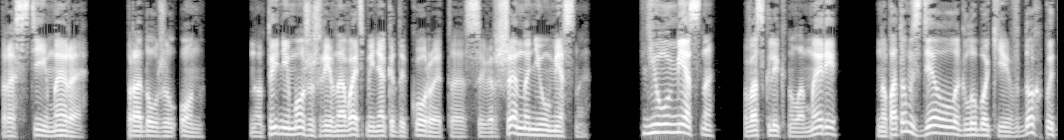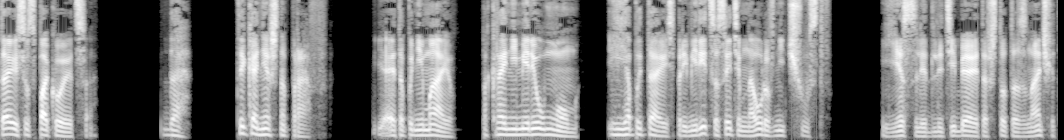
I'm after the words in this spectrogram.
«Прости, мэра», — продолжил он, — «но ты не можешь ревновать меня к Адекору, это совершенно неуместно». «Неуместно!» — воскликнула Мэри, но потом сделала глубокий вдох, пытаясь успокоиться. «Да, ты, конечно, прав. Я это понимаю, по крайней мере, умом, и я пытаюсь примириться с этим на уровне чувств. Если для тебя это что-то значит,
